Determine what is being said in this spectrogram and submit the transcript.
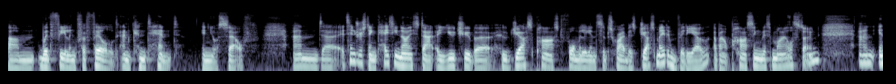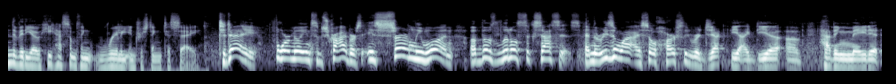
um, with feeling fulfilled and content in yourself. And uh, it's interesting, Casey Neistat, a YouTuber who just passed 4 million subscribers, just made a video about passing this milestone. And in the video, he has something really interesting to say. Today, 4 million subscribers is certainly one of those little successes. And the reason why I so harshly reject the idea of having made it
